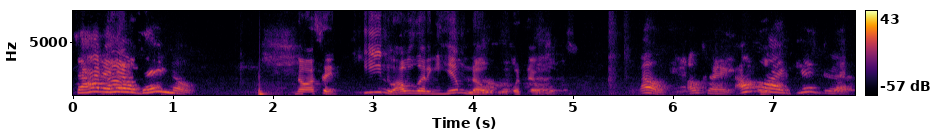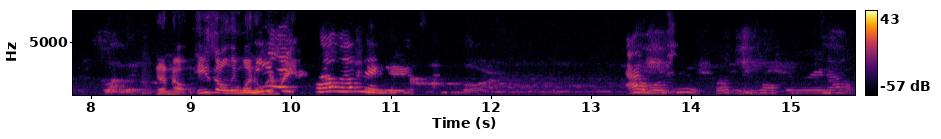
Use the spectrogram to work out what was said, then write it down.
So how the hell they know? No, I said he knew. I was letting him know what that was. Oh, okay. I'm like, nigga. No, no, he's the only one who can read. tell them niggas. I will shit. Fuck it, we gonna figure it out.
